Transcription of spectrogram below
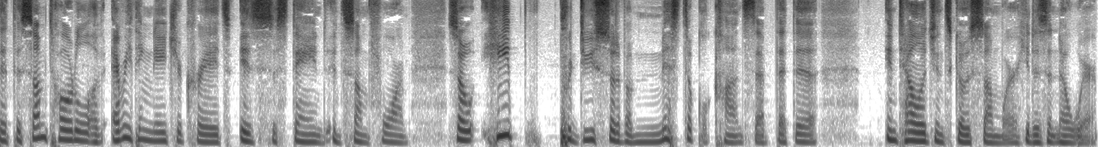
that the sum total of everything nature creates is sustained in some form. So he produced sort of a mystical concept that the intelligence goes somewhere, he doesn't know where.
